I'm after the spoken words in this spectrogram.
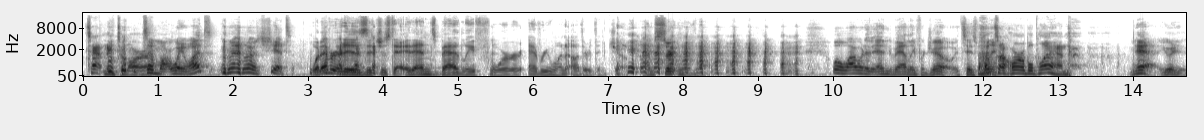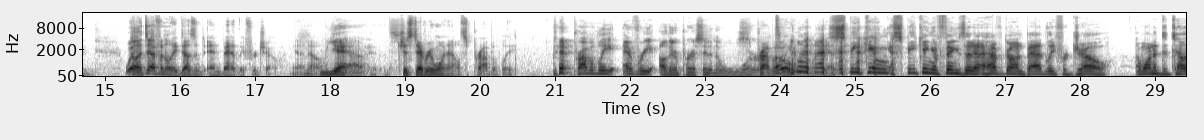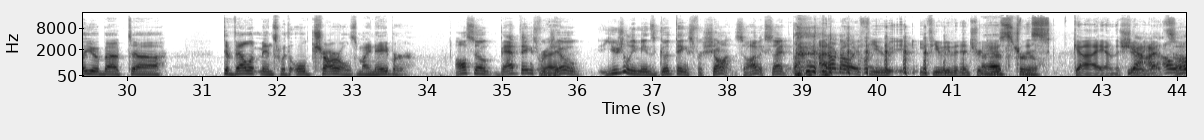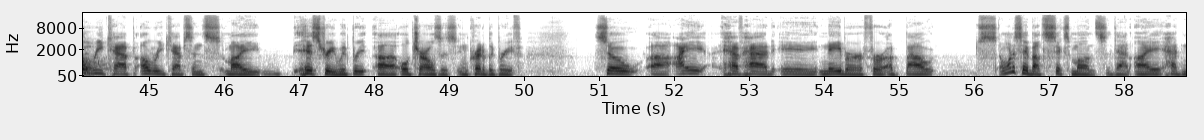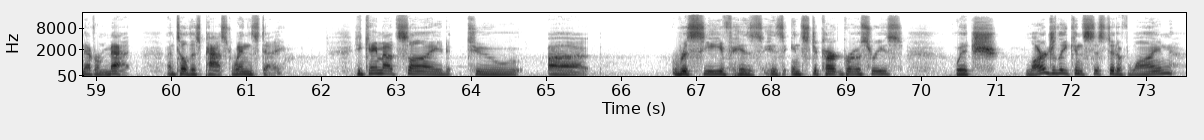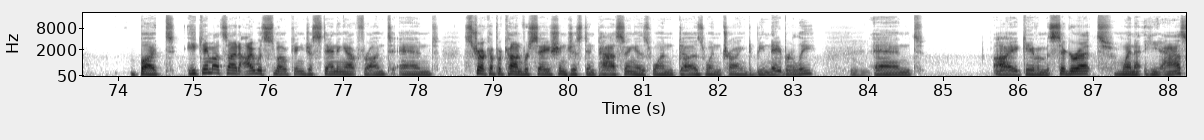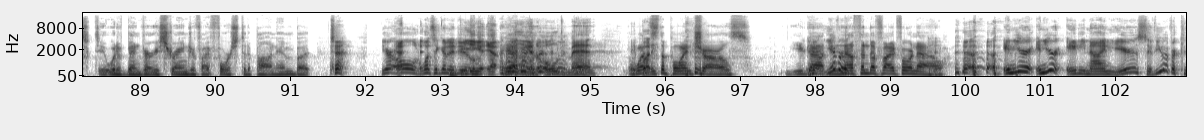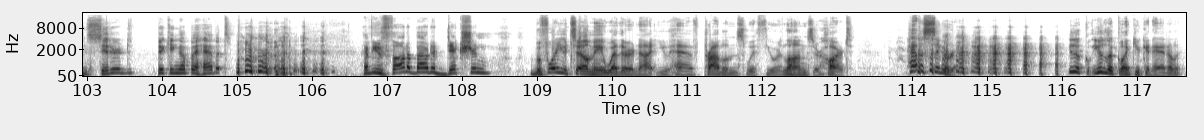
It's happening tomorrow. Tomorrow. Wait, what? oh, shit. Whatever it is, it just it ends badly for everyone other than Joe. I'm certain of that. Well, why would it end badly for Joe? It's his plan. That's a horrible plan. yeah, you, Well, it definitely doesn't end badly for Joe. Yeah, no. yeah. It's Just everyone else, probably. probably every other person in the world. Probably Oh. everyone, yeah. speaking speaking of things that have gone badly for Joe, I wanted to tell you about uh, developments with old Charles, my neighbor. Also, bad things for Right. Joe usually means good things for Sean. So I'm excited. I don't know if you if you even introduced That's true. this guy on the show Yeah, I, yet. I'll, so- I'll recap. I'll recap since my history with uh, Old Charles is incredibly brief. So uh, I have had a neighbor for about I want to say about six months that I had never met until this past Wednesday. He came outside to uh, receive his his Instacart groceries, which largely consisted of wine. But he came outside. I was smoking, just standing out front, and struck up a conversation just in passing, as one does when trying to be neighborly. Mm-hmm. And I gave him a cigarette when he asked. It would have been very strange if I forced it upon him, but You're eh, old. What's it gonna do? being, yeah, being an old man. Hey, what's buddy. the point, Charles? You got you ever- nothing to fight for now. In your in your 89 years, have you ever considered picking up a habit? Have you thought about addiction? Before you tell me whether or not you have problems with your lungs or heart, have a cigarette. you look you look like you can handle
